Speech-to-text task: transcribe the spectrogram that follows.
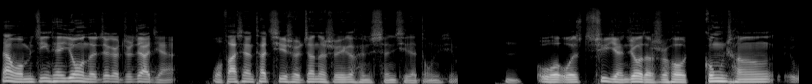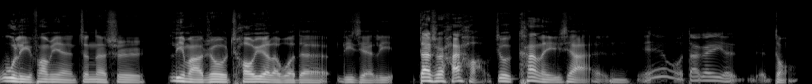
那我们今天用的这个指甲剪，我发现它其实真的是一个很神奇的东西。嗯，我我去研究的时候，工程物理方面真的是立马就超越了我的理解力。但是还好，就看了一下，嗯，诶，我大概也懂。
